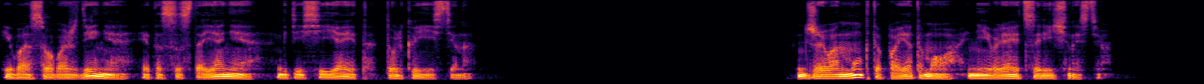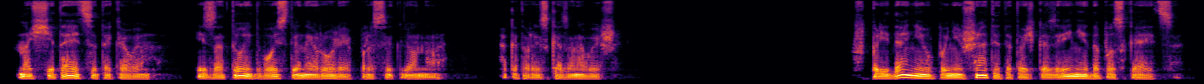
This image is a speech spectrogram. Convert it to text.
Ибо освобождение – это состояние, где сияет только истина. Дживан Мукта поэтому не является личностью, но считается таковым из-за той двойственной роли просветленного, о которой сказано выше. В предании Упанишат эта точка зрения допускается –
